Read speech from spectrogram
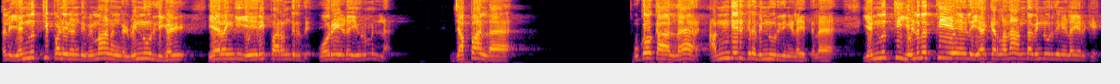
அதுல எண்ணூத்தி பன்னிரெண்டு விமானங்கள் விண்ணூர்திகள் இறங்கி ஏறி பறந்துருது. ஒரு இடையூறும் இல்லை. ஜப்பான்ல புகோகால அங்க இருக்கிற விண்ணூர்தி நிலையத்துல எண்ணூத்தி எழுபத்தி ஏழு ஏக்கர்ல தான் அந்த விண்ணூர்தி நிலையம் இருக்கு.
